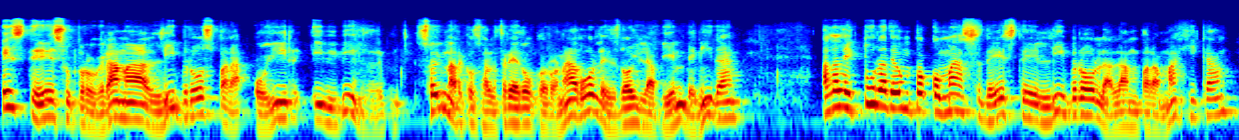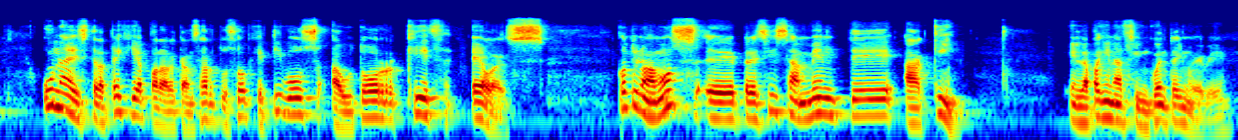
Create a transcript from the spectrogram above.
Este es su programa Libros para Oír y Vivir. Soy Marcos Alfredo Coronado, les doy la bienvenida a la lectura de un poco más de este libro La lámpara mágica, una estrategia para alcanzar tus objetivos, autor Keith Ellis. Continuamos eh, precisamente aquí, en la página 59.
